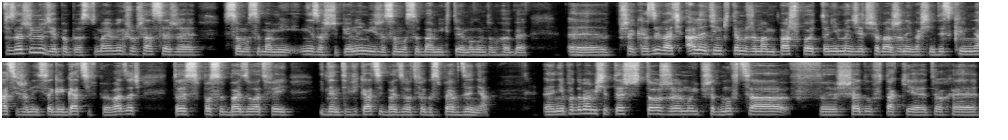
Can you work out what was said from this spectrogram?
To znaczy ludzie po prostu mają większą szansę, że są osobami niezaszczepionymi, że są osobami, które mogą tą chorobę E, przekazywać, ale dzięki temu, że mamy paszport, to nie będzie trzeba żadnej właśnie dyskryminacji, żadnej segregacji wprowadzać. To jest sposób bardzo łatwej identyfikacji, bardzo łatwego sprawdzenia. E, nie podoba mi się też to, że mój przedmówca wszedł w takie trochę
